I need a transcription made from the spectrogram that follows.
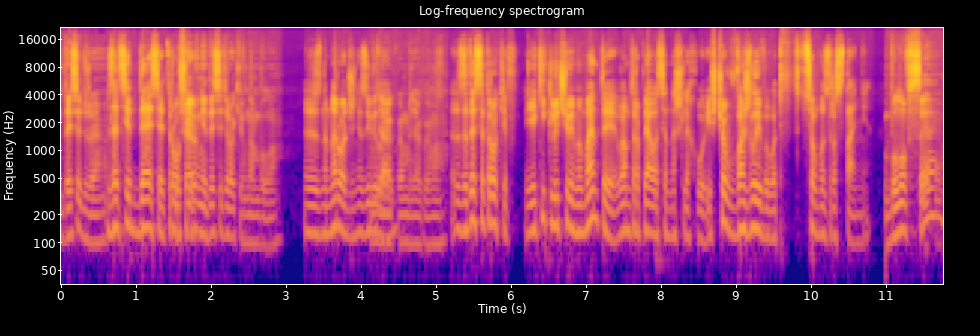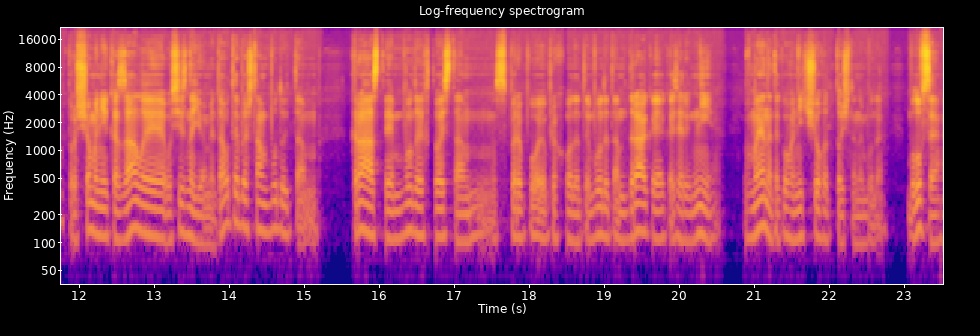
10 вже. За ці 10 У років червні 10 років нам було. з днем народження, з ювілеєм. Дякуємо, дякуємо. За 10 років, які ключові моменти вам траплялися на шляху, і що важливе от в цьому зростанні? Було все, про що мені казали усі знайомі. Та у тебе ж там будуть там красти, буде хтось там з перепою приходити, буде там драка якась. Я говорю, Ні, в мене такого нічого точно не буде. Було все.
